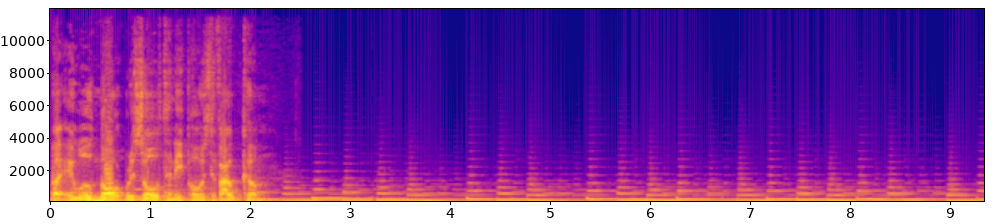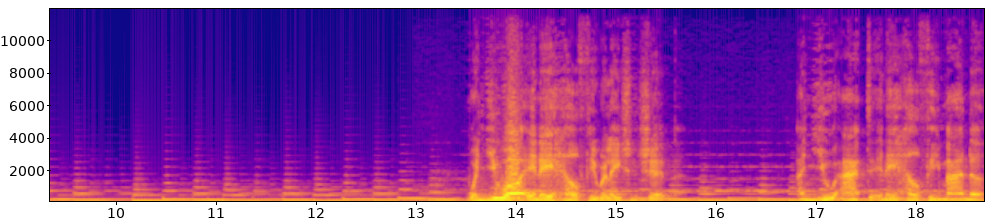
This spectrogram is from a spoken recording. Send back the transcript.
but it will not result in a positive outcome. When you are in a healthy relationship and you act in a healthy manner,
